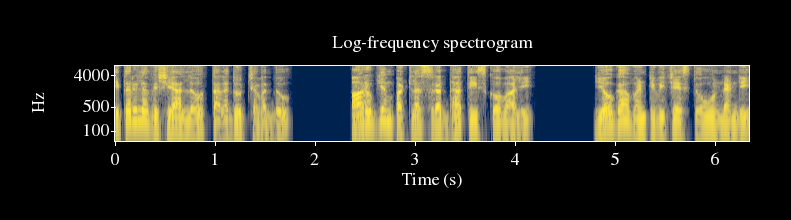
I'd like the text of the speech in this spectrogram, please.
ఇతరుల విషయాల్లో తలదూర్చవద్దు. ఆరోగ్యం పట్ల శ్రద్ధ తీసుకోవాలి. యోగా వంటివి చేస్తూ ఉండండి.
